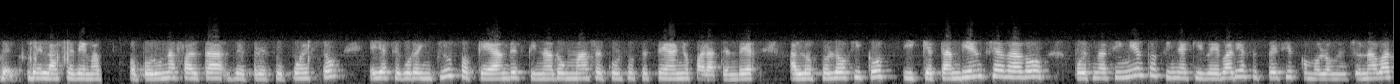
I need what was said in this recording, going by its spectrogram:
de, de la SEDEMA o por una falta de presupuesto. Ella asegura incluso que han destinado más recursos este año para atender a los zoológicos y que también se ha dado pues nacimientos, Iñaki, de varias especies, como lo mencionabas,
